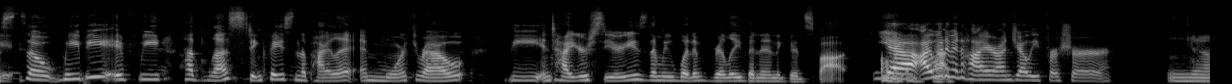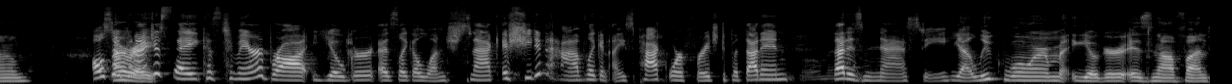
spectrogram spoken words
great. so maybe if we had less stink face in the pilot and more throughout the entire series, then we would have really been in a good spot. Oh yeah, God, I would have been higher on Joey for sure. Mm, yeah. Also, All can I just say, because Tamara brought yogurt as like a lunch snack, if she didn't have like an ice pack or fridge to put that in, that is nasty. Yeah, lukewarm yogurt is not fun.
